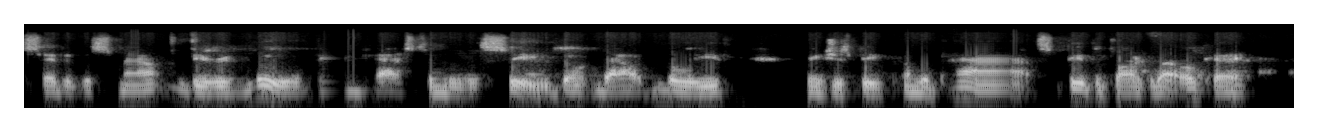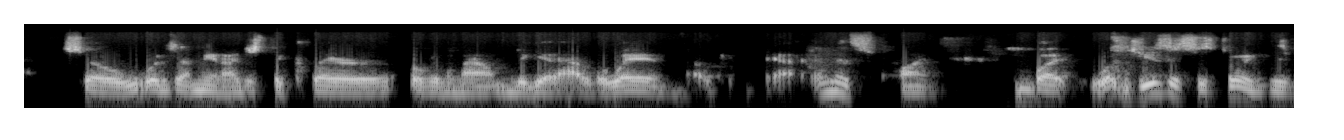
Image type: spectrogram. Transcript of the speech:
say to this mountain, be removed and cast into the sea. Don't doubt, believe. Things just become to pass. People talk about, okay, so what does that mean? I just declare over the mountain to get out of the way, and okay, yeah, and it's fine. But what Jesus is doing, He's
